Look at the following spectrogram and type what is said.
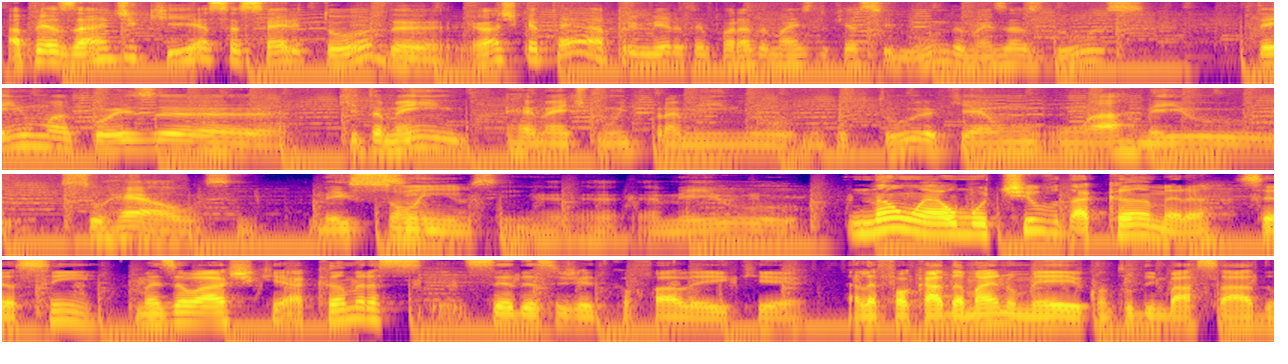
Apesar de que essa série toda, eu acho que até a primeira temporada mais do que a segunda, mas as duas, tem uma coisa que também remete muito pra mim no, no Ruptura, que é um, um ar meio surreal, assim. Meio sonho, assim. É, é- é meio. Não é o motivo da câmera ser assim, mas eu acho que a câmera ser desse jeito que eu falei, que ela é focada mais no meio, com tudo embaçado,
